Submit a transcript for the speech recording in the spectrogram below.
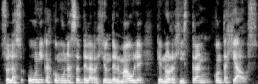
son las únicas comunas de la región del Maule que no registran contagiados.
